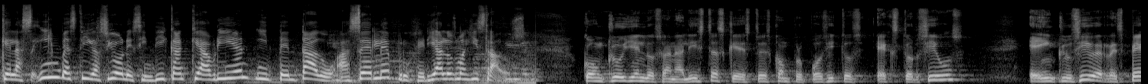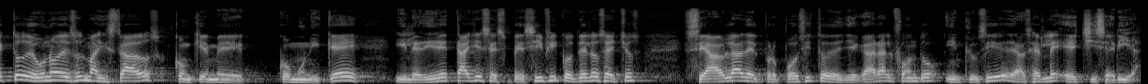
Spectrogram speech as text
que las investigaciones indican que habrían intentado hacerle brujería a los magistrados. Concluyen los analistas que esto es con propósitos extorsivos e inclusive respecto de uno de esos magistrados con quien me comuniqué y le di detalles específicos de los hechos, se habla del propósito de llegar al fondo, inclusive de hacerle hechicería.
